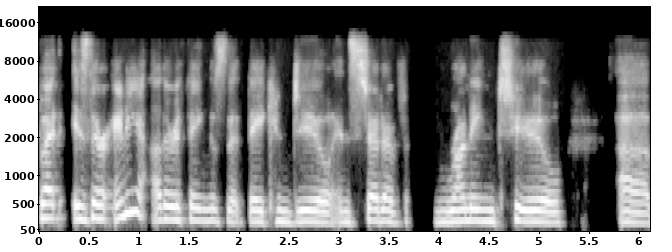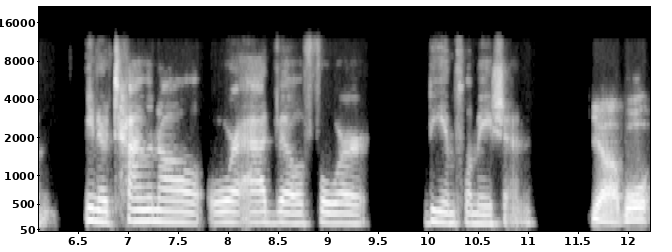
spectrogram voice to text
But is there any other things that they can do instead of running to um, you know, Tylenol or Advil for the inflammation? Yeah, well,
